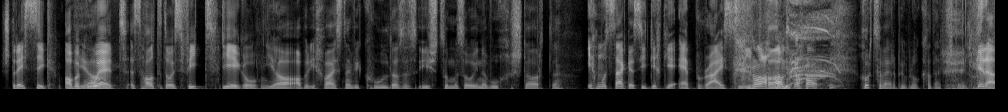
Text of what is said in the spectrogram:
stressig. Aber Ja. gut, es haltet uns fit, Diego. ja, aber ich weiß nicht, wie cool das es ist, um so in eine Woche zu starten. Ich muss sagen, seit ich die App Rise habe, Kurzer Werbeblock an dieser Stelle. genau,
